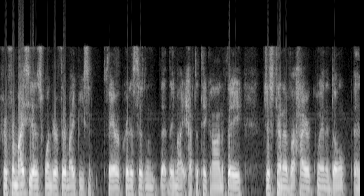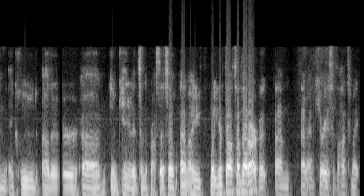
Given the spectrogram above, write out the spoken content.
from, from my seat, I just wonder if there might be some fair criticism that they might have to take on if they just kind of hire Quin and don't and include other uh, you know, candidates in the process. So I don't know what your thoughts on that are, but um, I'm, curious if the Hawks might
